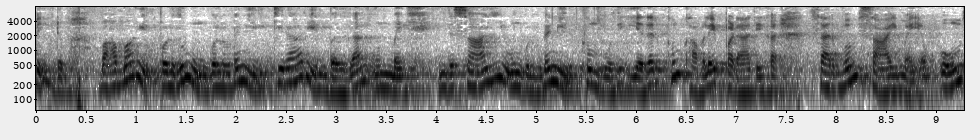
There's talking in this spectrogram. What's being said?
வேண்டும். பாபா எப்பொழுதும் உங்களுடன் இருக்கிறார் என்பதுதான் உண்மை. இந்த சாயி உங்களுடன் இருக்கும்போது எதற்கும் கவலைப்படாதீர்கள். சர்வம் சாய்மயம். ஓம்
